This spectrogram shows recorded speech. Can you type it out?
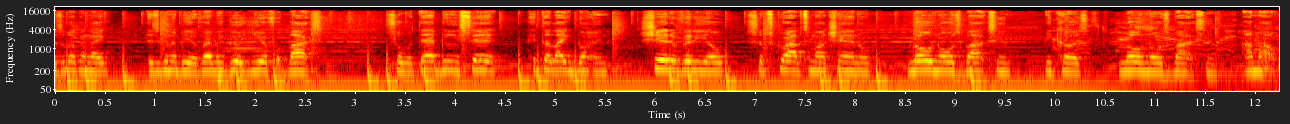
is looking like it's going to be a very good year for boxing. So, with that being said, hit the like button, share the video, subscribe to my channel, Lo Knows Boxing, because Lo Knows Boxing, I'm out.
